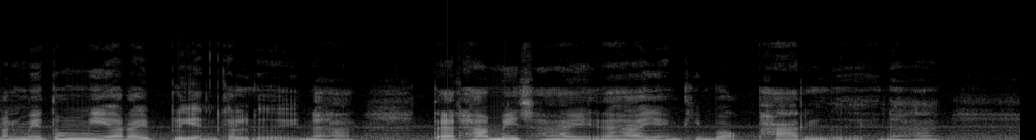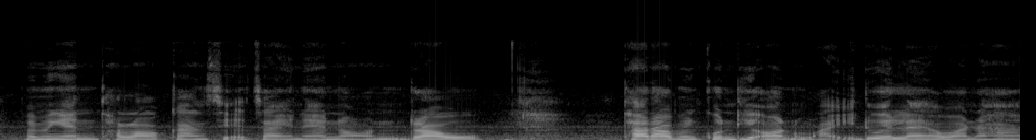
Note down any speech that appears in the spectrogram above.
มันไม่ต้องมีอะไรเปลี่ยนกันเลยนะคะ แต่ถ้าไม่ใช่นะคะ อย่างที่บอกพานเลยนะคะเพราะไม่งั้นทะเลาะการเสียใจแน่นอนเรา ถ้าเราเป็นคนที่อ่อนไหวด้วยแล้วนะคะ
